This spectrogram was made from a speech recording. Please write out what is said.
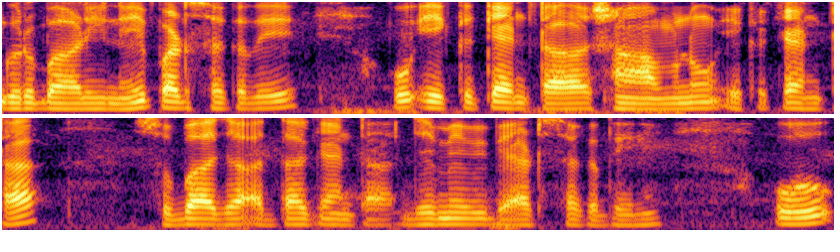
ਗੁਰਬਾਣੀ ਨਹੀਂ ਪੜ ਸਕਦੇ, ਉਹ 1 ਘੰਟਾ ਸ਼ਾਮ ਨੂੰ 1 ਘੰਟਾ ਸਵੇਰ ਜਾਂ ਅੱਧਾ ਘੰਟਾ ਜਿਵੇਂ ਵੀ ਬੈਠ ਸਕਦੇ ਨੇ, ਉਹ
